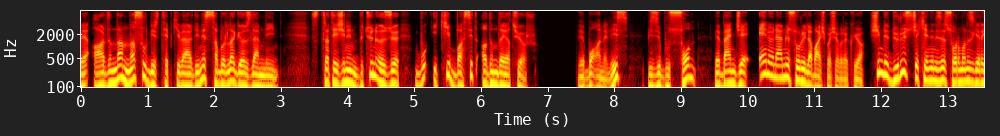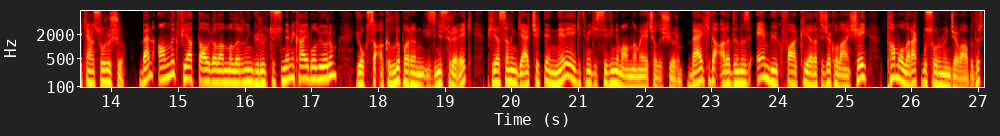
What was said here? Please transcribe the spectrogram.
ve ardından nasıl bir tepki verdiğini sabırla gözlemleyin. Stratejinin bütün özü bu iki basit adımda yatıyor. Ve bu analiz bizi bu son ve bence en önemli soruyla baş başa bırakıyor. Şimdi dürüstçe kendinize sormanız gereken soru şu. Ben anlık fiyat dalgalanmalarının gürültüsünde mi kayboluyorum yoksa akıllı paranın izini sürerek piyasanın gerçekten nereye gitmek istediğini mi anlamaya çalışıyorum? Belki de aradığınız en büyük farkı yaratacak olan şey tam olarak bu sorunun cevabıdır.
